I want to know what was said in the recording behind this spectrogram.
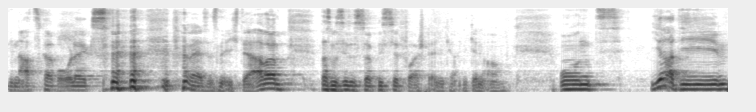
die Nazca Rolex, weiß es nicht. Ja. Aber dass man sich das so ein bisschen vorstellen kann, genau. Und ja, die,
